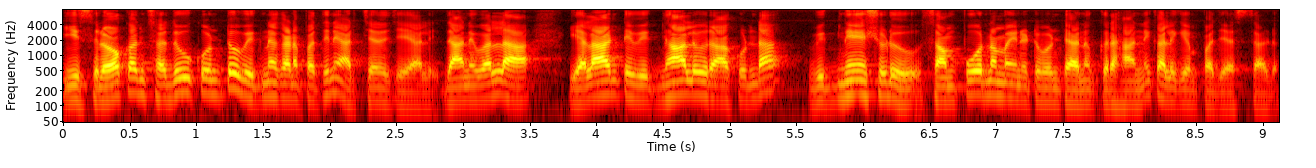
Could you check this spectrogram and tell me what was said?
ఈ శ్లోకం చదువుకుంటూ విఘ్న గణపతిని అర్చన చేయాలి. దానివల్ల ఎలాంటి విఘ్నాలు రాకుండా విఘ్నేశుడు సంపూర్ణమైనటువంటి అనుగ్రహాన్ని కలిగింపజేస్తాడు.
